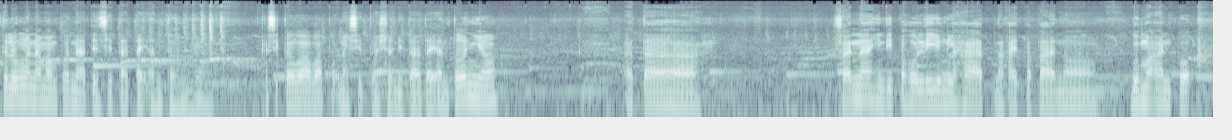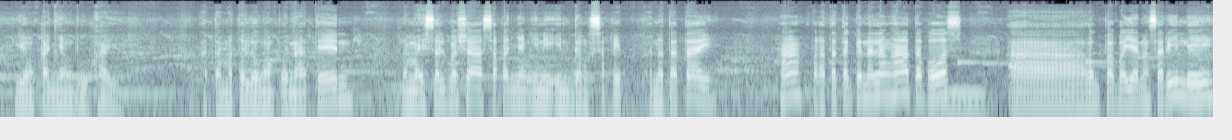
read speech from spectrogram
Tulungan naman po natin si Tatay Antonio. Kasi kawawa po ng sitwasyon ni Tatay Antonio. At ah, sana hindi pa huli yung lahat na kahit papano gumaan po yung kanyang buhay. At ah, matulungan po natin na maisalba siya sa kanyang iniindang sakit. Ano tatay? Ha? Pakatatag ka na lang ha. Tapos, ah, wag pabayaan ng sarili.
